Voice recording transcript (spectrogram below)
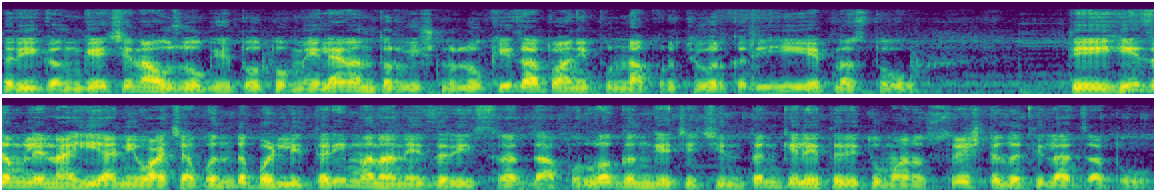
तरी गंगेचे नाव जो घेतो तो मेल्यानंतर विष्णू लोकी जातो आणि पुन्हा पृथ्वीवर कधीही येत नसतो. तेही जमले नाही आणि वाचा बंद पडली तरी मनाने जरी श्रद्धापूर्वक गंगेचे चिंतन केले तरी तो माणूस श्रेष्ठ गतीलाच जातो.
